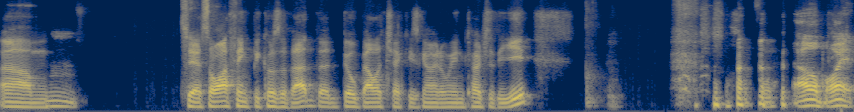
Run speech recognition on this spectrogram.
um, mm. so yeah. So I think because of that, that Bill Belichick is going to win Coach of the Year. oh boy.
